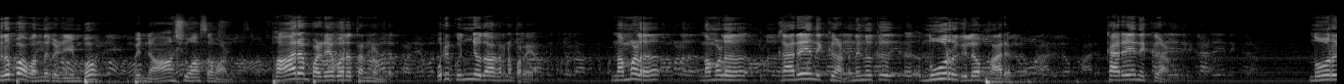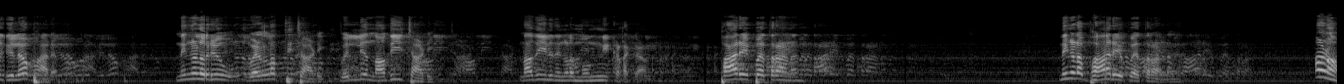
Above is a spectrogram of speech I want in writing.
കൃപ വന്നു കഴിയുമ്പോൾ പിന്നെ ആശ്വാസമാണ്. ഭാരം പഴയ പോലെ തന്നെ ഉണ്ട് ഒരു കുഞ്ഞുദാഹരണം പറയാം. നമ്മൾ നമ്മൾ കരയെ നിൽക്കുകയാണ്. നിങ്ങൾക്ക് നൂറ് കിലോ ഭാരം. കരയെ നിൽക്കുകയാണ്. നൂറ് കിലോ ഭാരം. നിങ്ങളൊരു വെള്ളത്തിൽ ചാടി വലിയ നദി ചാടി നദിയിൽ നിങ്ങൾ മുങ്ങിക്കിടക്കാണ് ഭാരം ഇപ്പൊ എത്രയാണ്? നിങ്ങളുടെ ഭാരം ഇപ്പൊ എത്രയാണ്? ആണോ?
